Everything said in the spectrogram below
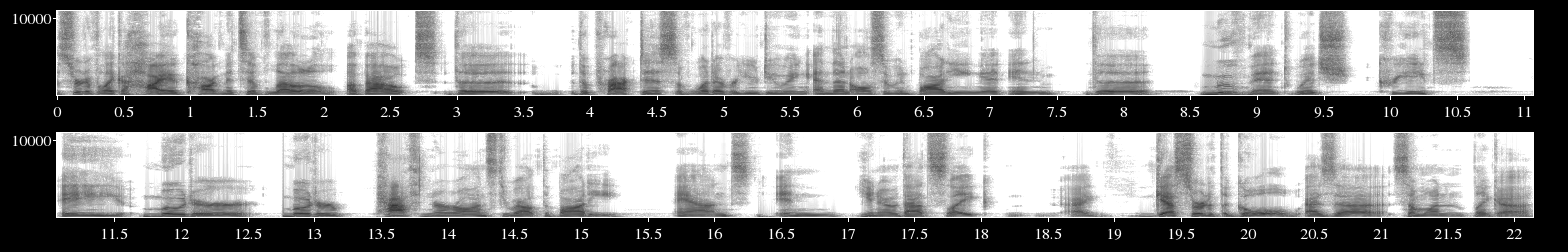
sort of like a high cognitive level about the the practice of whatever you're doing and then also embodying it in the movement which creates a motor motor path neurons throughout the body. And in you know that's like i guess sort of the goal as a someone like a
